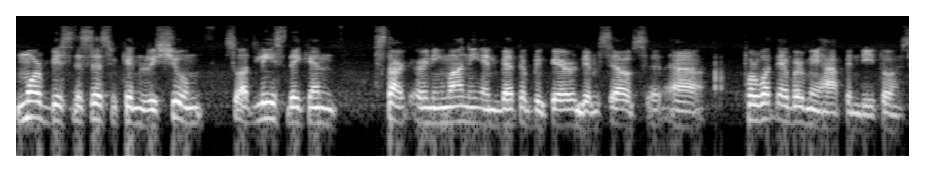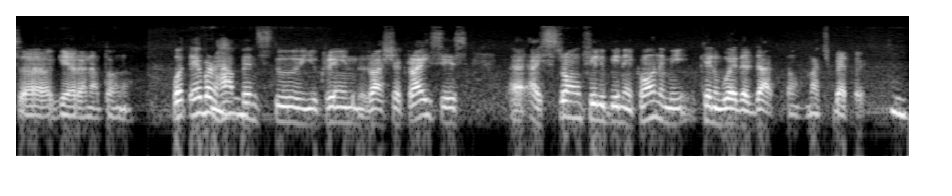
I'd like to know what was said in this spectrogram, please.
more businesses can resume so at least they can start earning money and better prepare themselves uh, for whatever may happen dito sa gera na to. Whatever mm-hmm. happens to Ukraine-Russia crisis, uh, a strong Philippine economy can weather that no, much better. Mm-hmm.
